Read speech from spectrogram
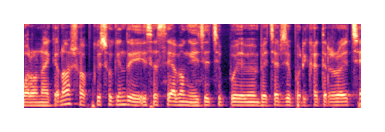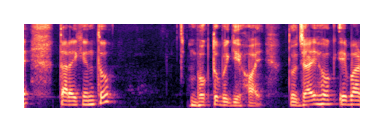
বলো না কেন সব কিছু কিন্তু এসএসসি এবং এইচএসসি বেচের যে পরীক্ষার্থীরা রয়েছে, তারাই কিন্তু ভুক্তভোগী হয়। তো যাই হোক, এবার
